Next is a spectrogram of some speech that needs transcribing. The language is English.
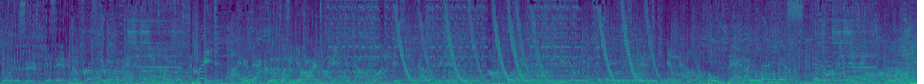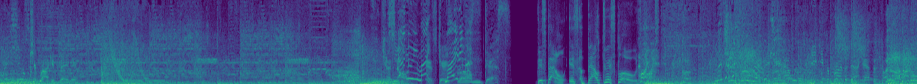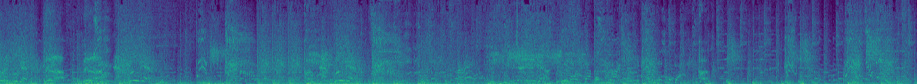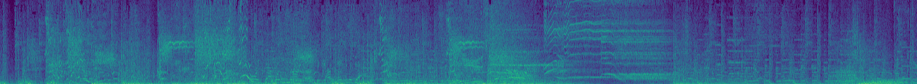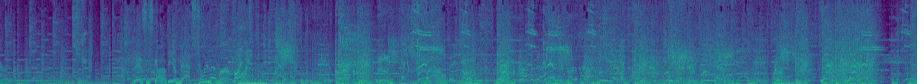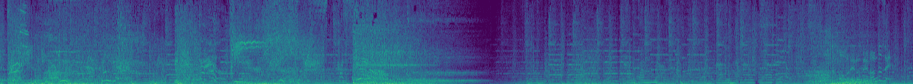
This is this is the first dream event of the 21st century. Great! I knew that groove was in your heart. Fighting 2001 is about to begin. Hardcore fans have been eagerly anticipating this event, and now. Oh man, are you ready for this? This tournament is held under the free ratio. Keep rocking, baby. Escape from death. This battle is about to explode. Fight! They came out with a sneaky surprise attack at the start of the Evil is definitely the art of the combination attack. This is gonna be a match to remember. Fight! Wow, they came out with a surprise attack at the start of the round.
